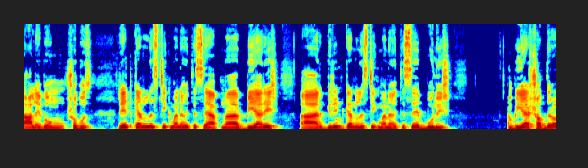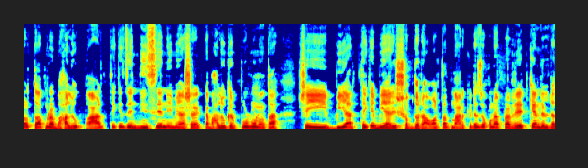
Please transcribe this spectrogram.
লাল এবং সবুজ। রেড ক্যান্ডেল স্টিক মানে হইতেছে আপনার বিয়ারিশ আর গ্রিন ক্যান্ডেল স্টিক মানে হইতেছে বুলিশ বিয়ার শব্দের অর্থ আপনার ভালুক, পাহাড় থেকে যে নিচে নেমে আসার একটা ভালুকের প্রবণতা সেই বিয়ার থেকে বিয়ারের শব্দটা। অর্থাৎ মার্কেটে যখন আপনার রেড ক্যান্ডেলটা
